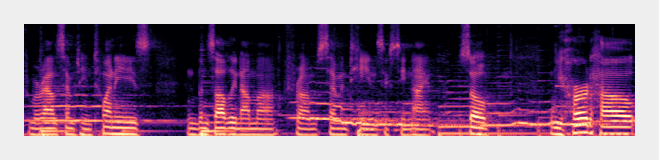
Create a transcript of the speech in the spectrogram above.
from around 1720s and Bansavli Nama from 1769. So we heard how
